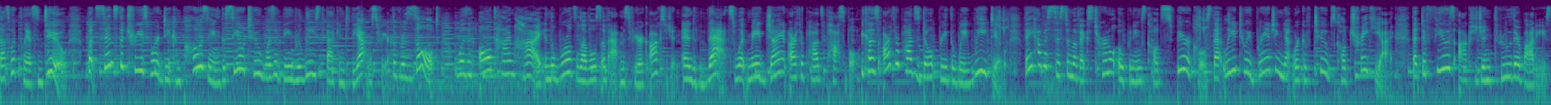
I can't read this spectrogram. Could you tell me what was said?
That's what plants do. But since the trees weren't decomposing, the CO2 wasn't being released back into the atmosphere. The result was an all-time high in the world's levels of atmospheric oxygen. And that's what made giant arthropods possible. Because arthropods don't breathe the way we we do. They have a system of external openings called spiracles that lead to a branching network of tubes called tracheae that diffuse oxygen through their bodies,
